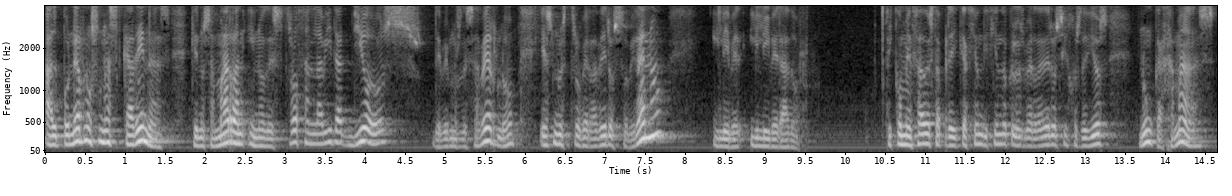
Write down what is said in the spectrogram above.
al ponernos unas cadenas que nos amarran y nos destrozan la vida, Dios, debemos de saberlo, es nuestro verdadero soberano y liberador. He comenzado esta predicación diciendo que los verdaderos hijos de Dios nunca, jamás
